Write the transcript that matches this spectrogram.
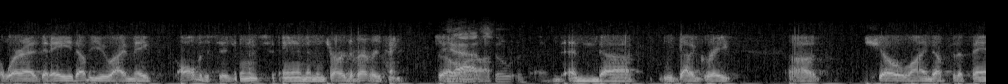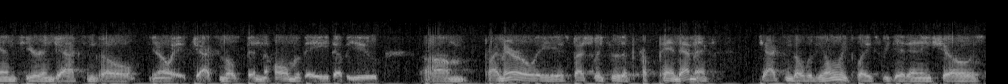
whereas at AEW, I make all the decisions and I'm in charge of everything. So, yeah, absolutely. Uh, and and uh, we've got a great uh, show lined up for the fans here in Jacksonville. You know, Jacksonville's been the home of AEW um, primarily, especially through the pandemic. Jacksonville was the only place we did any shows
